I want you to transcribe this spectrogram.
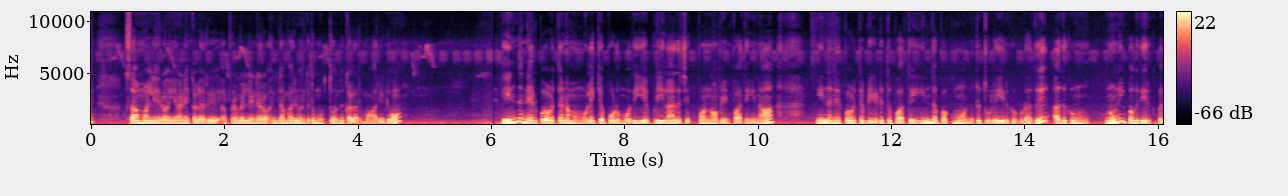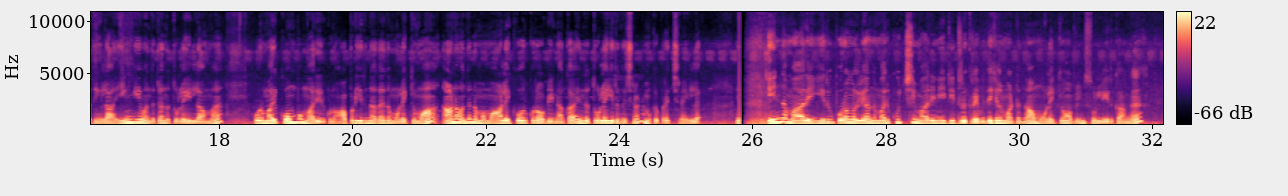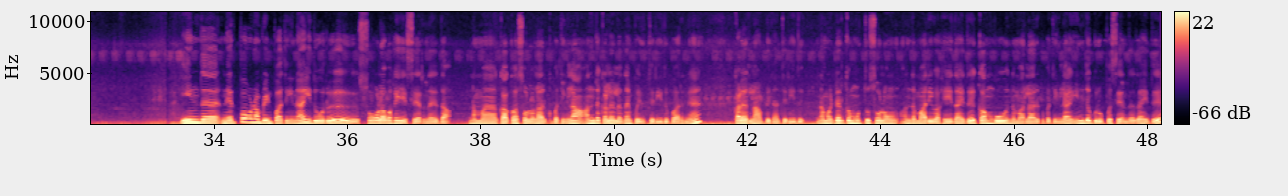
சாம்பல் நிறம் யானை கலரு அப்புறம் வெள்ளை நிறம் இந்த மாதிரி வந்துட்டு முத்து வந்து கலர் மாறிடும். இந்த நெற்பழத்தை நம்ம முளைக்க போடும்போது எப்படிலாம் இதை செக் பண்ணணும் அப்படின்னு பார்த்தீங்கன்னா இந்த நெற்பழத்தை இப்படி எடுத்து பார்த்து இந்த பக்கமும் வந்துட்டு துளை இருக்கக்கூடாது. அதுக்கு நுனி பகுதி இருக்குது பார்த்தீங்களா? இங்கேயும் வந்துட்டு அந்த துளை இல்லாமல் ஒரு மாதிரி கொம்பு மாதிரி இருக்கணும். அப்படி இருந்தால் தான் இதை முளைக்குமா? ஆனால் வந்து நம்ம மாலை கோர்க்குறோம் அப்படின்னாக்கா இந்த துளை இருந்துச்சுன்னா நமக்கு பிரச்சனை இல்லை. இந்த மாதிரி இரு புறங்கள்லேயும் அந்த மாதிரி குச்சி மாதிரி நீட்டிகிட்டு இருக்கிற விதைகள் மட்டும்தான் முளைக்கும் அப்படின்னு சொல்லியிருக்காங்க. இந்த நெற்பவனம் அப்படின்னு பார்த்தீங்கன்னா இது ஒரு சோள வகையை சேர்ந்தது தான் நம்ம காக்கா சோளம்லாம் இருக்குது பார்த்தீங்களா அந்த கலரில் தான் இப்போ இது தெரியுது பாருங்கள் கலர்லாம் அப்படி தான் தெரியுது. நம்மகிட்ட இருக்க முத்து சோளம் அந்த மாதிரி வகை தான் இது. கம்பு இந்த மாதிரிலாம் இருக்குது பார்த்தீங்களா இந்த குரூப்பை சேர்ந்தது தான் இது.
